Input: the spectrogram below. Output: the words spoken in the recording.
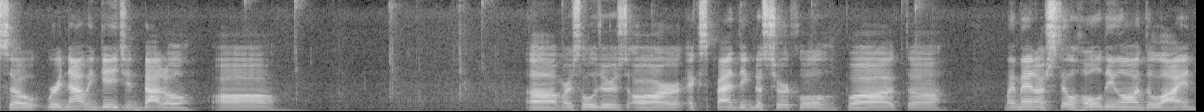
So we're now engaged in battle. Uh, um, our soldiers are expanding the circle, but uh, my men are still holding on the line.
